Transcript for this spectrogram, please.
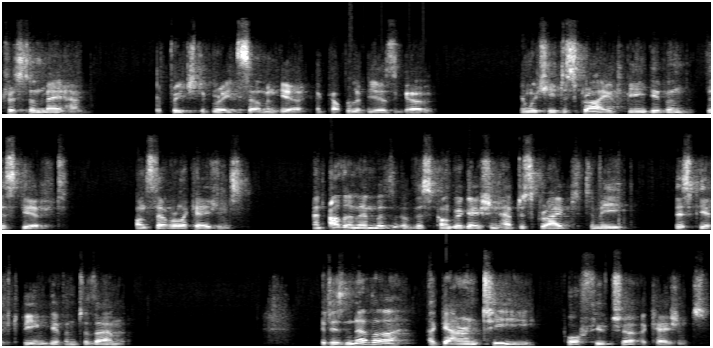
Tristan Mahan preached a great sermon here a couple of years ago in which he described being given this gift on several occasions. And other members of this congregation have described to me this gift being given to them. It is never a guarantee for future occasions.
